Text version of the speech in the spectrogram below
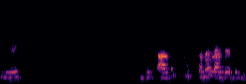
to make these are the two command and there will be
